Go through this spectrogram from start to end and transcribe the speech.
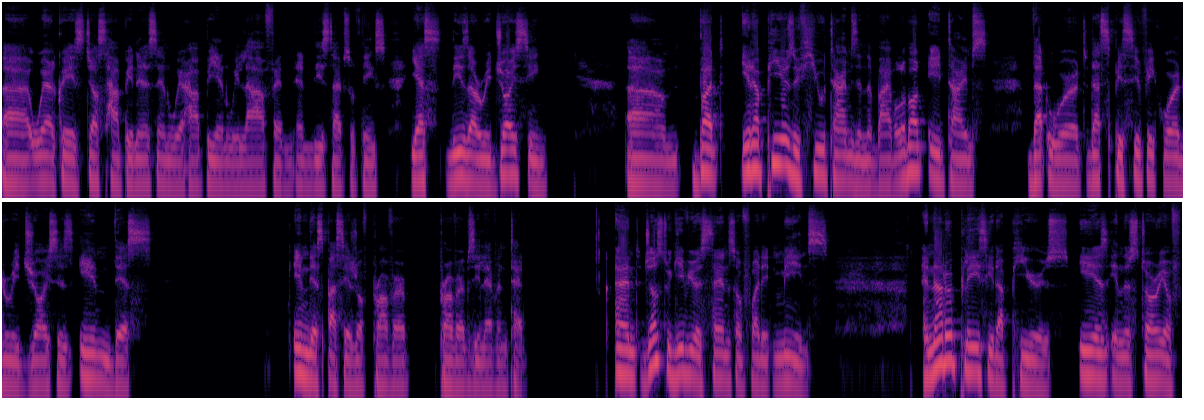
uh, where it's just happiness and we're happy and we laugh and, and these types of things. Yes, these are rejoicing. Um, but it appears a few times in the Bible, about eight times that word, that specific word rejoices in this, in this passage of Proverb, Proverbs 11:10. And just to give you a sense of what it means, another place it appears is in the story of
